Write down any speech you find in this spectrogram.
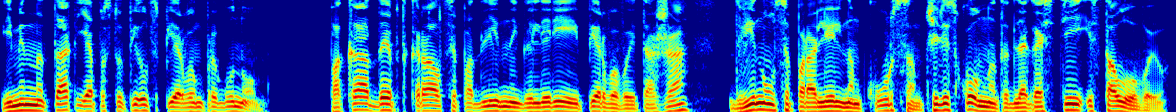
Именно так я поступил с первым прыгуном. Пока адепт крался по длинной галерее первого этажа, двинулся параллельным курсом через комнаты для гостей и столовую,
